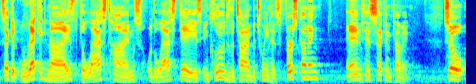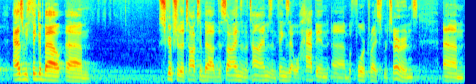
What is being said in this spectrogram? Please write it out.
Second, recognize the last times or the last days includes the time between his first coming and his second coming. So, as we think about um, scripture that talks about the signs and the times and things that will happen uh, before Christ returns, um,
